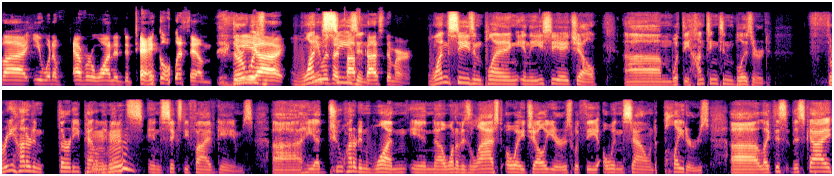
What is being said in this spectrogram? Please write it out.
uh, you would have ever wanted to tangle with him. There he, was uh, one he was season, a tough customer. One season playing in the ECHL um, with the Huntington Blizzard. 330 penalty Mhm. minutes in 65 games. Uh, he had 201 in uh, one of his last OHL years with the Owen Sound Platers. Uh, like this, this guy,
